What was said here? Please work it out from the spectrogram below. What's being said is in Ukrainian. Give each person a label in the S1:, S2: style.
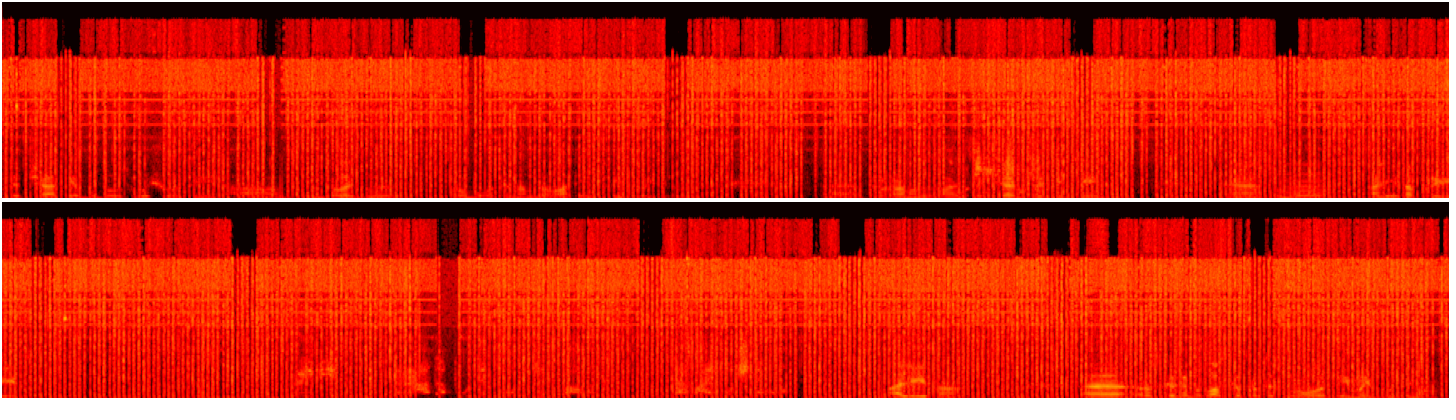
S1: писати в чат, я буду озвучувати, а інтелект буде спробувати нам давати їх відповіді. Е, програма називається Чат GPT. Е, тому Аліта, привіт.
S2: Привіт. Рада бути поруч з вами. Давай почнемо.
S1: Аліта, е, розкажи, будь ласка, про технології майбутнього.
